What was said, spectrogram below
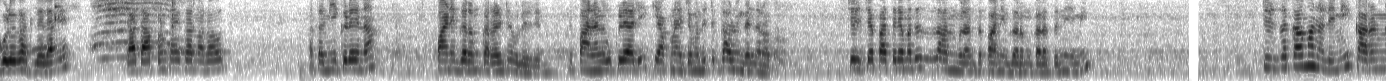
गुळ घातलेला आहे. तर आता आपण काय करणार आहोत? आता मी इकडे ना पाणी गरम करायला ठेवलेले. ते पाण्याला उकळी आली की आपण याच्यामध्ये ते घालून घेणार आहोत. स्टीलच्या पात्र्यामध्येच लहान मुलांचं पाणी गरम करायचं नेहमी. स्टीलचं का म्हणाले मी? कारण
